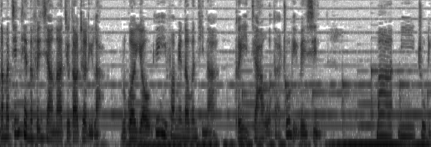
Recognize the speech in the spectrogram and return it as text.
那么今天的分享呢，就到这里了。如果有孕育方面的问题呢，可以加我的助理微信“妈咪助理”，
